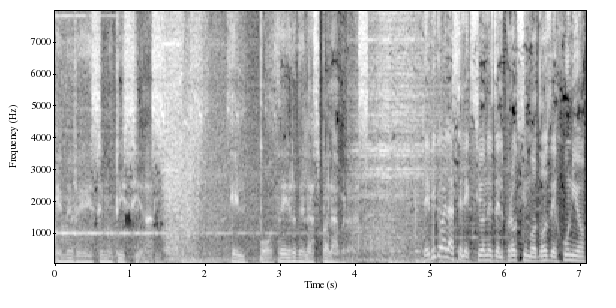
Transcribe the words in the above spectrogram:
MBS Noticias. El poder de las palabras. Debido a las elecciones del próximo 2 de junio,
